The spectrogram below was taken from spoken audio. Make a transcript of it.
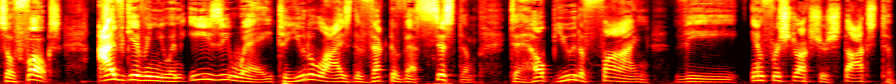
So, folks, I've given you an easy way to utilize the VectorVest system to help you to find the infrastructure stocks to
